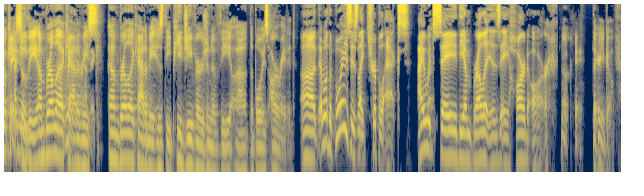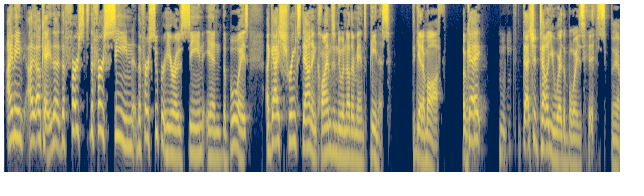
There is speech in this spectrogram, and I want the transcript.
okay. I so mean, the Umbrella Academy, graphic. Umbrella Academy is the PG version of the uh, the boys R rated. Uh, well, the boys is like triple X. I would say the umbrella is a hard R. Okay, there you go. I mean, I, okay, the the first the first scene, the first superheroes scene in the boys, a guy shrinks down and climbs into another man's penis to get him off. Okay, that should tell you where the boys is. Yeah,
